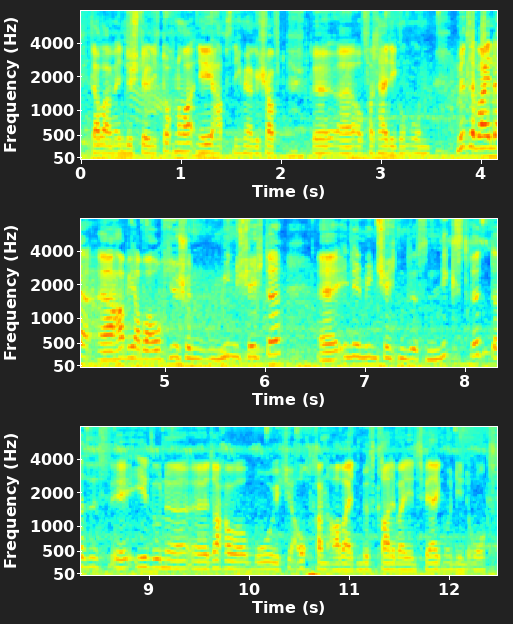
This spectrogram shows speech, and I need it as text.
Ich glaube, am Ende stelle ich doch nochmal... Nee, habe es nicht mehr geschafft, äh, äh, auf Verteidigung um. Mittlerweile äh, habe ich aber auch hier schon Minenschächte. Äh, in den Minenschächten ist nichts drin. Das ist eh so eine Sache, wo ich auch dran arbeiten muss, gerade bei den Zwergen und den Orks,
